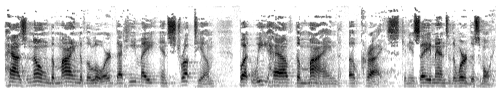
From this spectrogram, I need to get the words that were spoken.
has known the mind of the Lord that he may instruct him? But we have the mind of Christ. Can you say amen to the word this morning?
